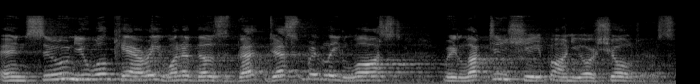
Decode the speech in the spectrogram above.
and soon you will carry one of those desperately lost, reluctant sheep on your shoulders.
